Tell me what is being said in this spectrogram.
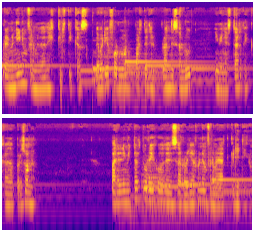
Prevenir enfermedades críticas debería formar parte del plan de salud y bienestar de cada persona. Para limitar tu riesgo de desarrollar una enfermedad crítica,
